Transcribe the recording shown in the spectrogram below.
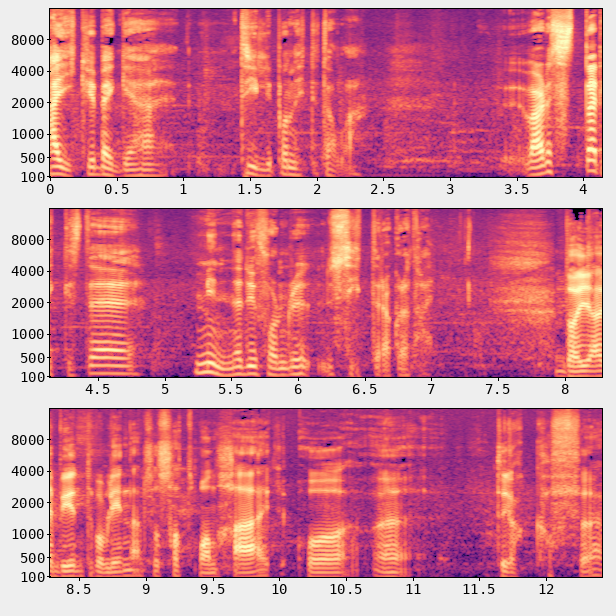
Her gikk vi begge tidlig på 90-tallet. Hva er det sterkeste minnet du får når du sitter akkurat her? Da jeg begynte på Blindern, så satt man her og eh, drakk kaffe.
